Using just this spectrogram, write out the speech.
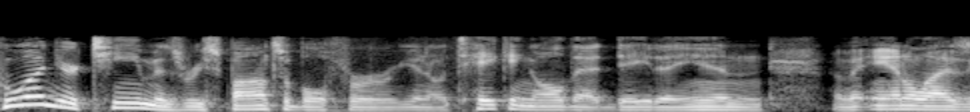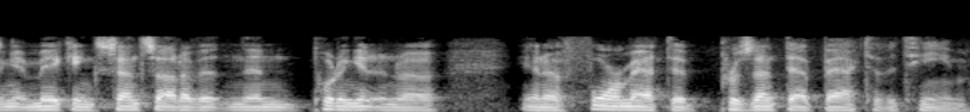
Who on your team is responsible for you know taking all that data in, analyzing it, making sense out of it, and then putting it in a in a format to present that back to the team?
